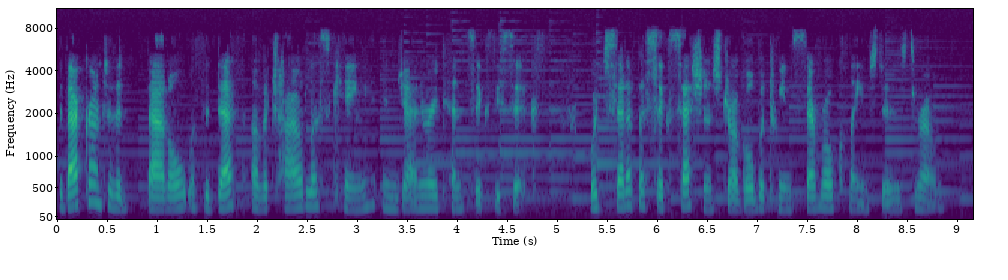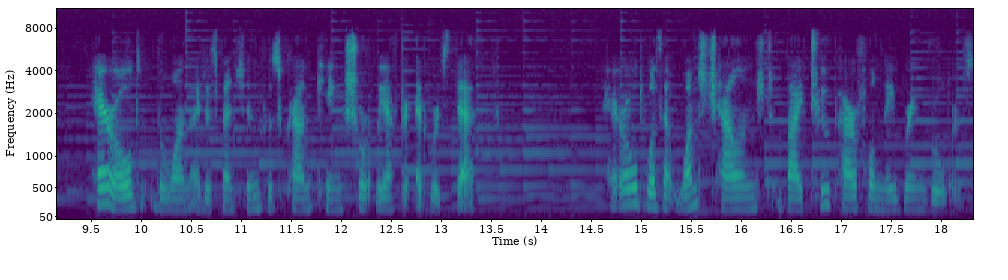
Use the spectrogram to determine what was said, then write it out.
The background to the battle was the death of a childless king in January 1066, which set up a succession struggle between several claims to his throne. Harold, the one I just mentioned, was crowned king shortly after Edward's death. Harold was at once challenged by two powerful neighboring rulers.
